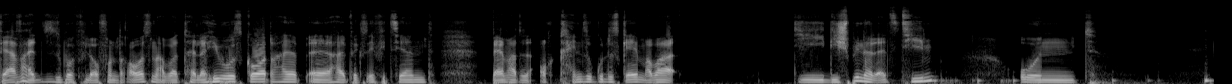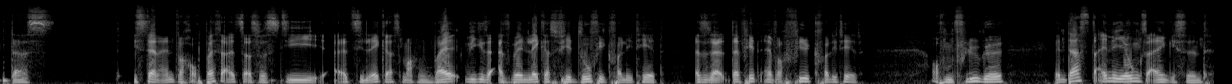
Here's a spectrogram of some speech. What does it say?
werfen halt super viel auch von draußen, aber Tyler Hero scored halb, äh, halbwegs effizient. Bam hatte auch kein so gutes Game, aber die, die spielen halt als Team und das ist dann einfach auch besser als das, was die, als die Lakers machen. Weil, wie gesagt, also bei den Lakers fehlt so viel Qualität. Also da, da fehlt einfach viel Qualität. Auf dem Flügel, wenn das deine Jungs eigentlich sind,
